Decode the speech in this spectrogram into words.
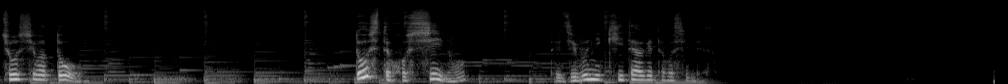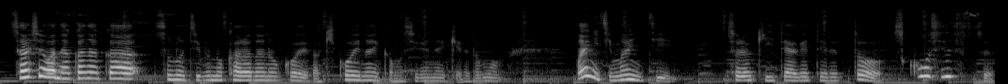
調子はどう？どうして欲しいの？って自分に聞いてあげてほしいんです。最初はなかなかその自分の体の声が聞こえないかもしれないけれども毎日毎日それを聞いてあげてると少しずつ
